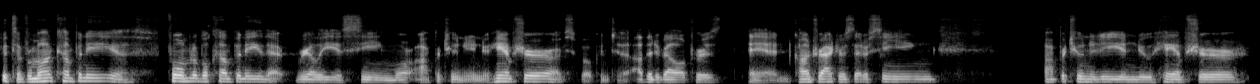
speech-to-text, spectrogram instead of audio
it's a Vermont company, a formidable company that really is seeing more opportunity in New Hampshire. I've spoken to other developers and contractors that are seeing opportunity in New Hampshire.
